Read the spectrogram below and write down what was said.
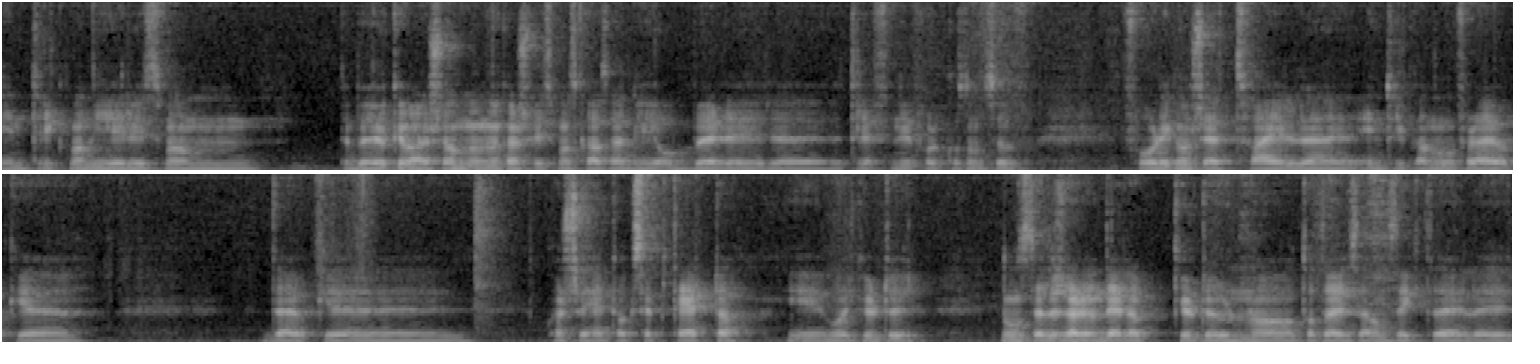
inntrykk man gir hvis man det bør jo ikke være sånn, men kanskje hvis man skal ha seg en ny jobb eller uh, treffe nye folk, og sånn, så får de kanskje et feil eh, inntrykk av noen. For det er jo ikke Det er jo ikke kanskje helt akseptert da, i vår kultur. Noen steder så er det jo en del av kulturen å tatovere seg i ansiktet, eller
